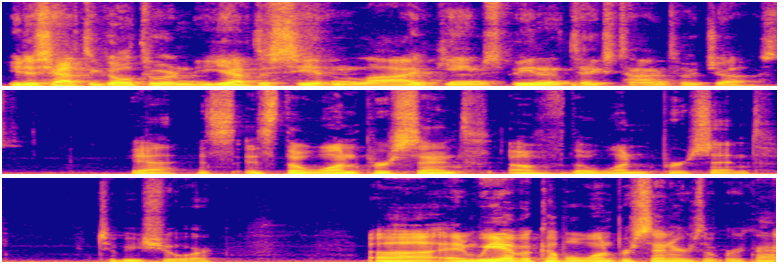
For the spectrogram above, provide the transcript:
you just have to go through it and you have to see it in live game speed and it takes time to adjust. Yeah, it's it's the one percent of the one percent, to be sure. Uh, and we have a couple one percenters that we're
